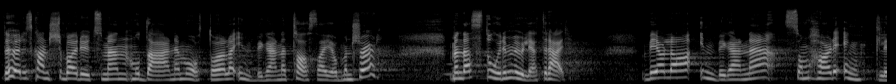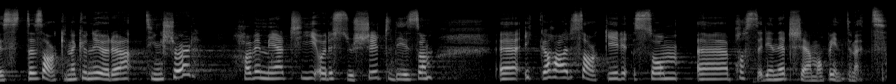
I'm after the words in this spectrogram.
Det høres kanskje bare ut som en moderne måte å la innbyggerne ta seg av jobben sjøl, men det er store muligheter her. Ved å la innbyggerne som har de enkleste sakene, kunne gjøre ting sjøl, har vi mer tid og ressurser til de som eh, ikke har saker som eh, passer inn i et skjema på internett.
